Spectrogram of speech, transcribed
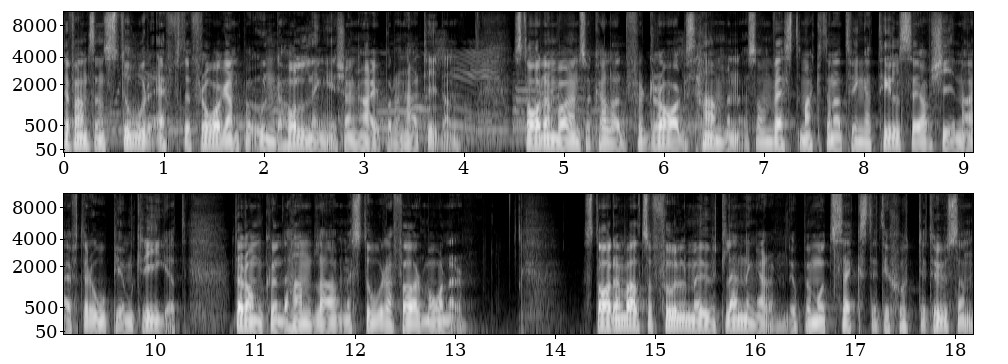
Det fanns en stor efterfrågan på underhållning i Shanghai på den här tiden. Staden var en så kallad fördragshamn som västmakterna tvingat till sig av Kina efter opiumkriget, där de kunde handla med stora förmåner. Staden var alltså full med utlänningar, uppemot 60 till 70 000,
